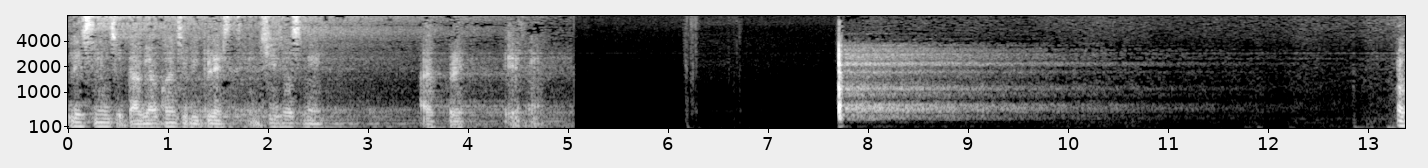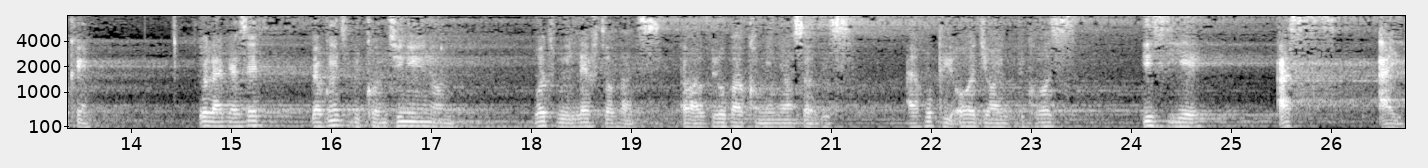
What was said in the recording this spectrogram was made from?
listening to that, we are going to be blessed. In Jesus' name, I pray. Amen. Okay. So, like I said, we are going to be continuing on what we left off at our global communion service. I hope you all joined because this year, as I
